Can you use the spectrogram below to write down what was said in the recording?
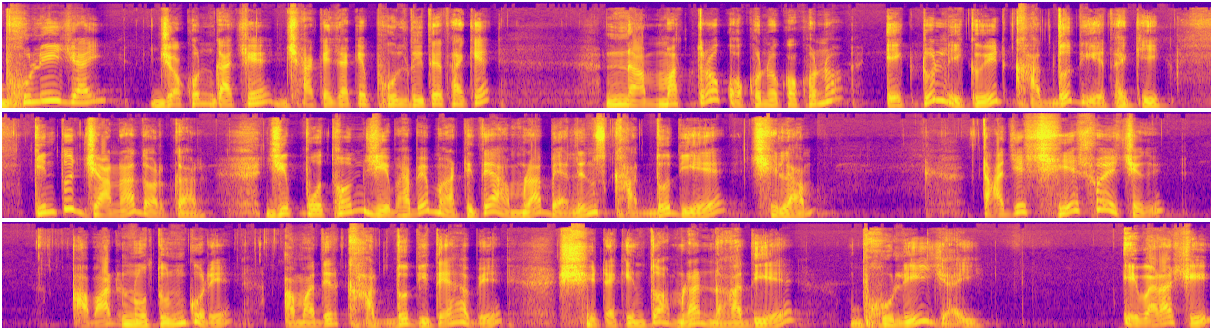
ভুলেই যাই যখন গাছে ঝাঁকে ঝাঁকে ফুল দিতে থাকে, নামমাত্র কখনো কখনো একটু লিকুইড খাদ্য দিয়ে থাকি। কিন্তু জানা দরকার যে প্রথম যেভাবে মাটিতে আমরা ব্যালেন্স খাদ্য দিয়েছিলাম তা যে শেষ হয়েছে, আবার নতুন করে আমাদের খাদ্য দিতে হবে, সেটা কিন্তু আমরা না দিয়ে ভুলেই যাই। এবার আসি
